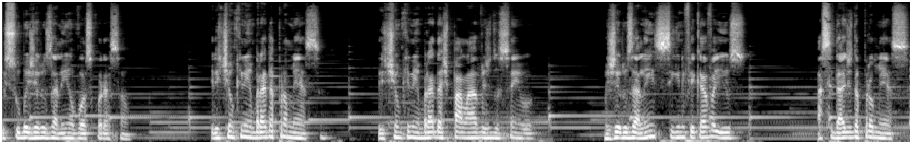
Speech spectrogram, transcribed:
e suba Jerusalém ao vosso coração. Eles tinham que lembrar da promessa, eles tinham que lembrar das palavras do Senhor. Jerusalém significava isso, a cidade da promessa.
